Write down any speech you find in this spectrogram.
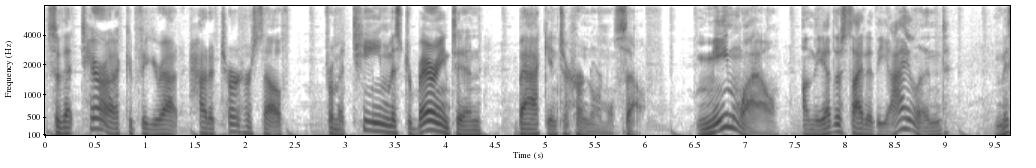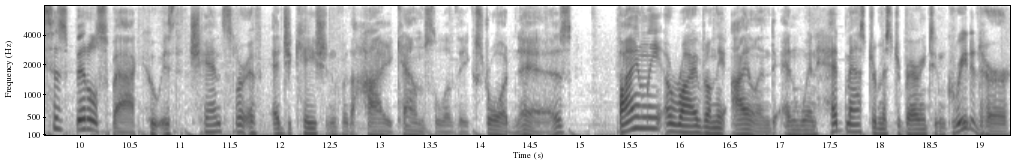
so that Tara could figure out how to turn herself from a teen Mr. Barrington back into her normal self. Meanwhile, on the other side of the island, Mrs. Biddlesback, who is the Chancellor of Education for the High Council of the Extraordinaires, finally arrived on the island, and when Headmaster Mr. Barrington greeted her,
